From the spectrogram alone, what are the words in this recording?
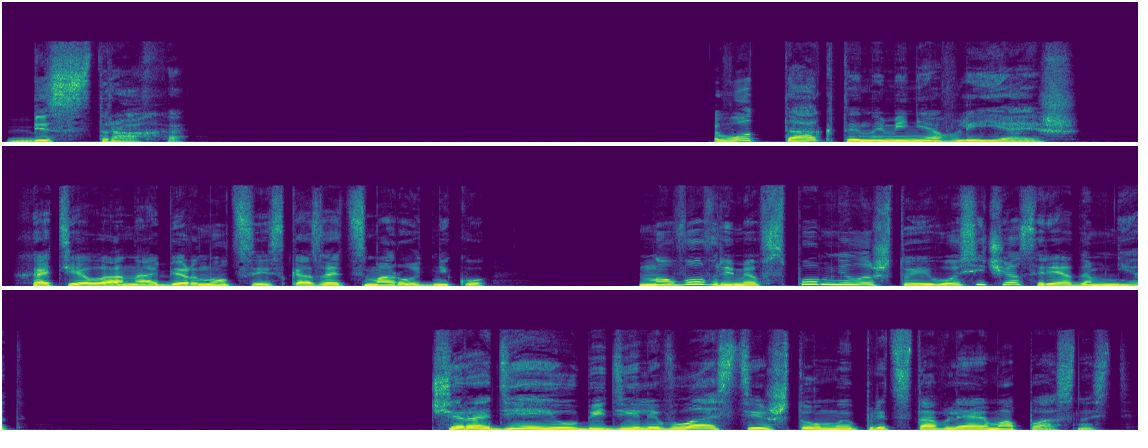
без страха. «Вот так ты на меня влияешь», — хотела она обернуться и сказать смороднику, но вовремя вспомнила, что его сейчас рядом нет. Чародеи убедили власти, что мы представляем опасность.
